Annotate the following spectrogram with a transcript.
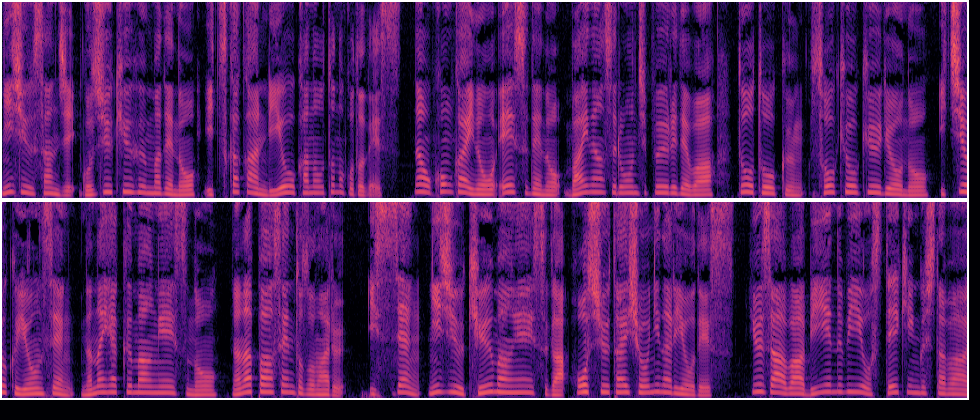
23時59分までの5日間利用可能とのことです。なお今回のエースでのバイナンスローンチプールでは、同トークン総供給量の1億4700万エースの7%となる1029万エースが報酬対象になるようです。ユーザーは BNB をステーキングした場合、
